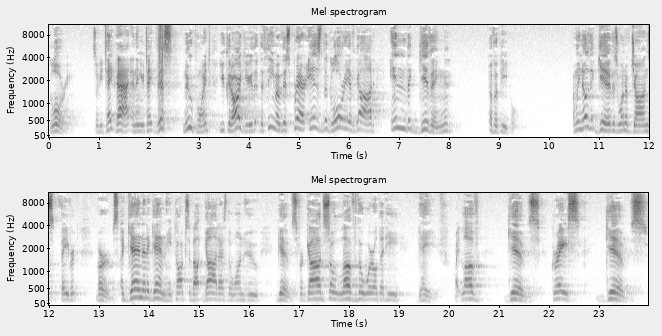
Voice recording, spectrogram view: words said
glory. So if you take that and then you take this new point, you could argue that the theme of this prayer is the glory of God in the giving of a people. And we know that give is one of John's favorite verbs. Again and again, he talks about God as the one who gives. For God so loved the world that he gave. Right? Love gives. Grace gives.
